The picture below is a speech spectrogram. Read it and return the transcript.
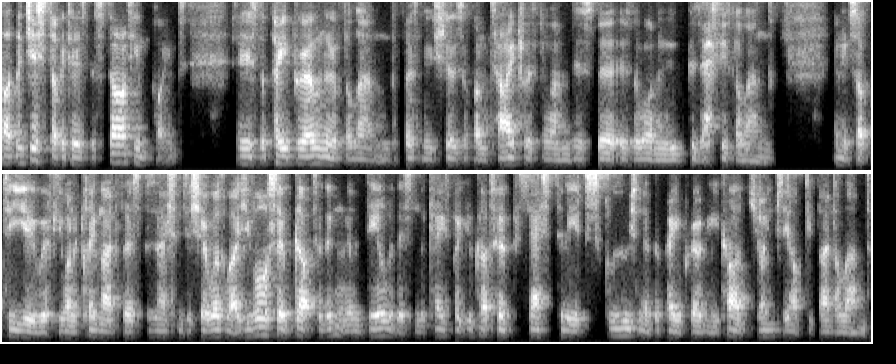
Uh, the gist of it is the starting point is the paper owner of the land. The person who shows up on title as the land is the, is the one who possesses the land. And it's up to you if you want to claim adverse possession to show otherwise. You've also got to, I didn't really deal with this in the case, but you've got to possess to the exclusion of the paper owner. You can't jointly occupy the land.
